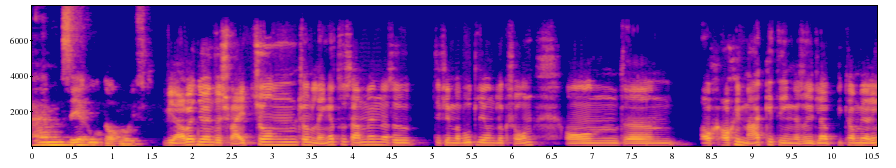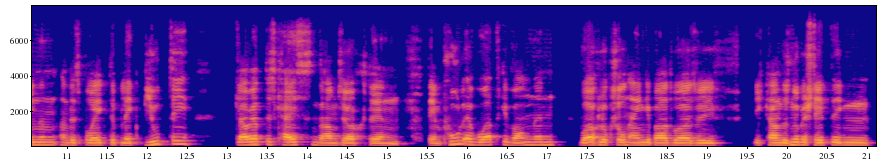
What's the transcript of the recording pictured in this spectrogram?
ähm, sehr gut abläuft. Wir arbeiten ja in der Schweiz schon, schon länger zusammen, also die Firma Woodley und Luxon und ähm, auch, auch im Marketing. Also ich glaube, ich kann mich erinnern an das Projekt The Black Beauty, glaube ich, hat das geheißen. Da haben sie auch den, den Pool Award gewonnen, wo auch Luxon eingebaut war. Also ich, ich kann das nur bestätigen,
